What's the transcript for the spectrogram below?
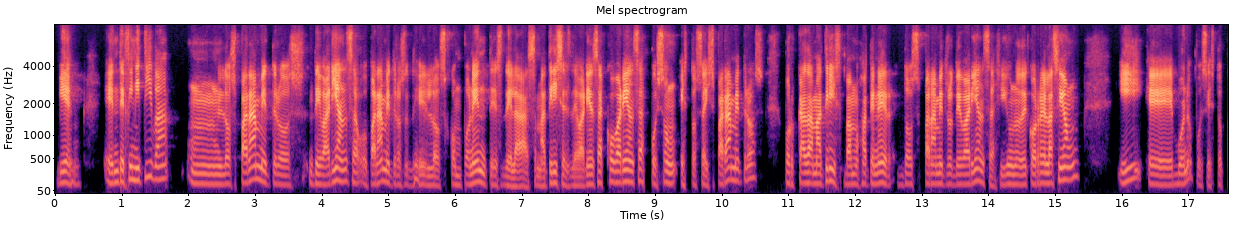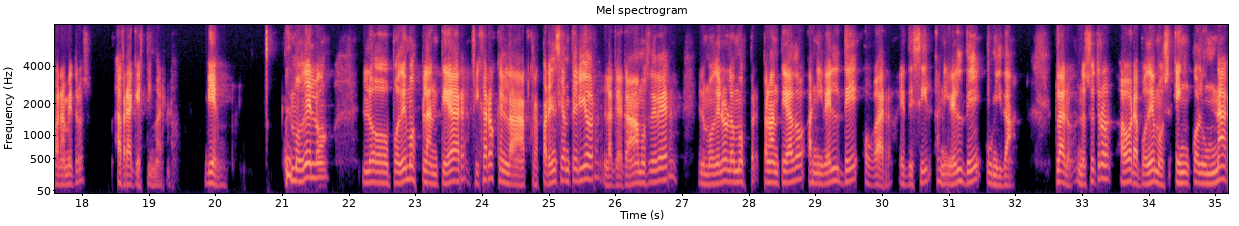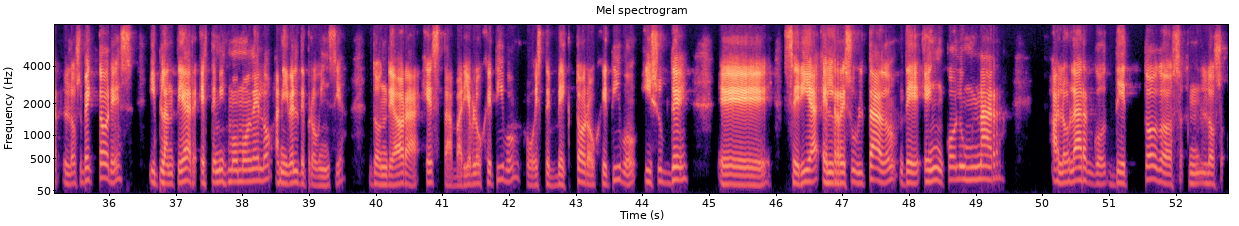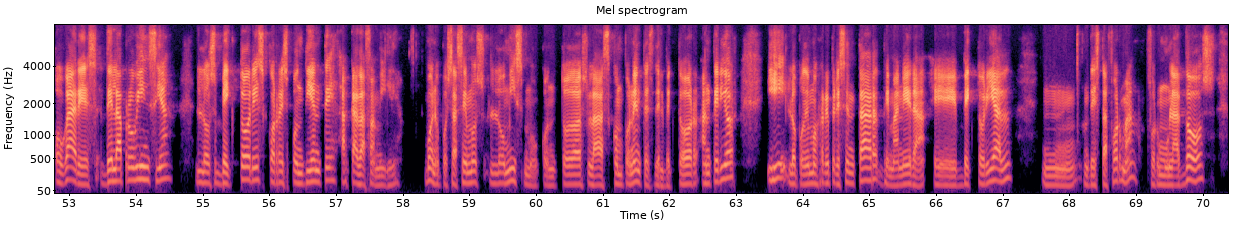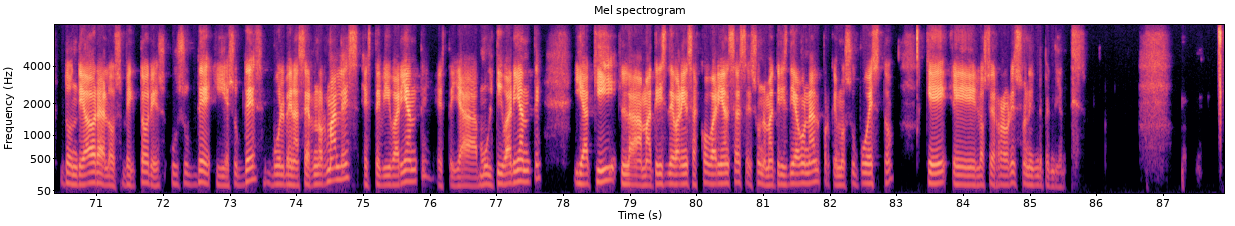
Bien, en definitiva, mm, los parámetros de varianza o parámetros de los componentes de las matrices de varianzas covarianzas, pues son estos seis parámetros. Por cada matriz vamos a tener dos parámetros de varianzas y uno de correlación. Y, eh, bueno, pues estos parámetros habrá que estimarlos. Bien, el modelo lo podemos plantear, fijaros que en la transparencia anterior, la que acabamos de ver, el modelo lo hemos planteado a nivel de hogar, es decir, a nivel de unidad. Claro, nosotros ahora podemos encolumnar los vectores y plantear este mismo modelo a nivel de provincia, donde ahora esta variable objetivo o este vector objetivo I sub d eh, sería el resultado de encolumnar a lo largo de todos los hogares de la provincia los vectores correspondientes a cada familia. Bueno, pues hacemos lo mismo con todas las componentes del vector anterior y lo podemos representar de manera eh, vectorial Mm, de esta forma, fórmula 2, donde ahora los vectores U sub D y E sub D vuelven a ser normales, este bivariante, este ya multivariante, y aquí la matriz de varianzas covarianzas es una matriz diagonal porque hemos supuesto que eh, los errores son independientes.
